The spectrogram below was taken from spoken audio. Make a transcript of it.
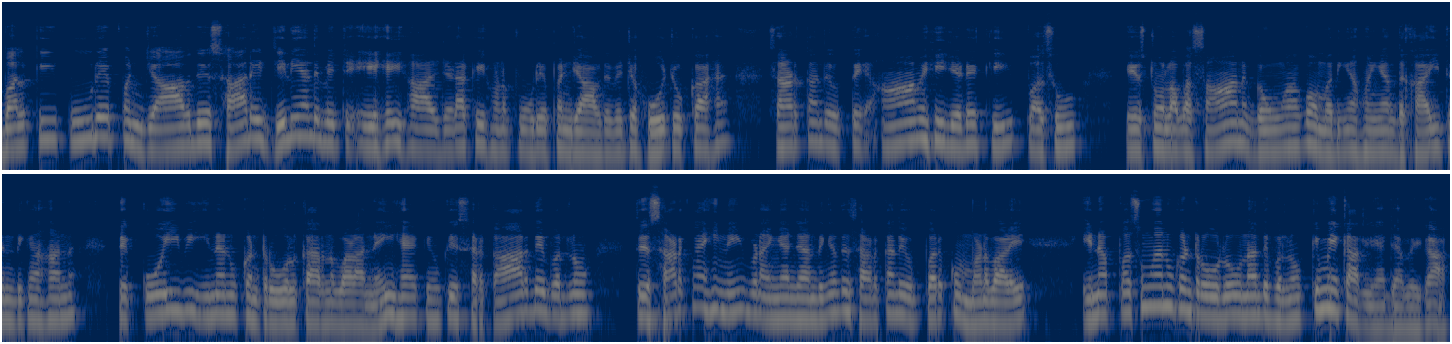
ਬਲਕਿ ਪੂਰੇ ਪੰਜਾਬ ਦੇ ਸਾਰੇ ਜ਼ਿਲ੍ਹਿਆਂ ਦੇ ਵਿੱਚ ਇਹੀ ਹਾਲ ਜਿਹੜਾ ਕਿ ਹੁਣ ਪੂਰੇ ਪੰਜਾਬ ਦੇ ਵਿੱਚ ਹੋ ਚੁੱਕਾ ਹੈ। ਸੜਕਾਂ ਦੇ ਉੱਤੇ ਆਮ ਹੀ ਜਿਹੜੇ ਕਿ ਪਸ਼ੂ ਇਸ ਤੋਂ ਇਲਾਵਾ ਸਾਨ, ਗਊਆਂ ਘੁੰਮਦੀਆਂ ਹੋਈਆਂ ਦਿਖਾਈ ਦਿੰਦੀਆਂ ਹਨ ਤੇ ਕੋਈ ਵੀ ਇਹਨਾਂ ਨੂੰ ਕੰਟਰੋਲ ਕਰਨ ਵਾਲਾ ਨਹੀਂ ਹੈ ਕਿਉਂਕਿ ਸਰਕਾਰ ਦੇ ਵੱਲੋਂ ਤੇ ਸੜਕਾਂ ਹੀ ਨਹੀਂ ਬਣਾਈਆਂ ਜਾਂਦੀਆਂ ਤੇ ਸੜਕਾਂ ਦੇ ਉੱਪਰ ਘੁੰਮਣ ਵਾਲੇ ਇਹਨਾਂ ਪਸ਼ੂਆਂ ਨੂੰ ਕੰਟਰੋਲ ਉਹਨਾਂ ਦੇ ਵੱਲੋਂ ਕਿਵੇਂ ਕਰ ਲਿਆ ਜਾਵੇਗਾ?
